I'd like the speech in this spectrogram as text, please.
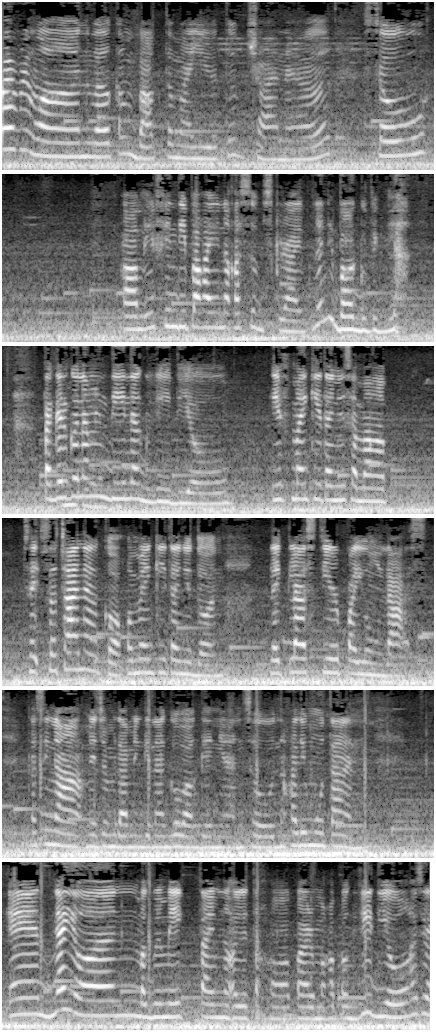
everyone! Welcome back to my YouTube channel. So, um, if hindi pa kayo nakasubscribe, nanibago bigla. Tagal ko nang hindi nag-video. If makita nyo sa mga, sa, sa channel ko, kung makikita nyo doon, like last year pa yung last. Kasi nga, medyo madaming ginagawa, ganyan. So, nakalimutan. And ngayon, magme-make time na ulit ako para makapag-video kasi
